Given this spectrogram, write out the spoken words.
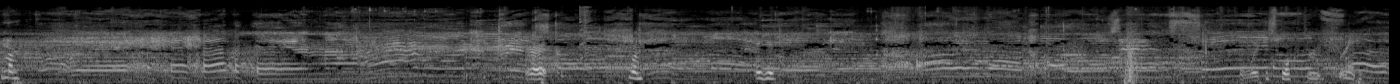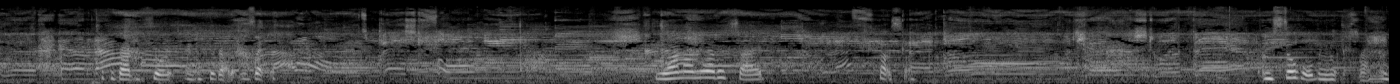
Come on. Alright. Come on. Thank you. Oh, I just walked through a tree. I forgot I'm short and I forgot it was there. You want on the other side? About so. I'm still holding it from there.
